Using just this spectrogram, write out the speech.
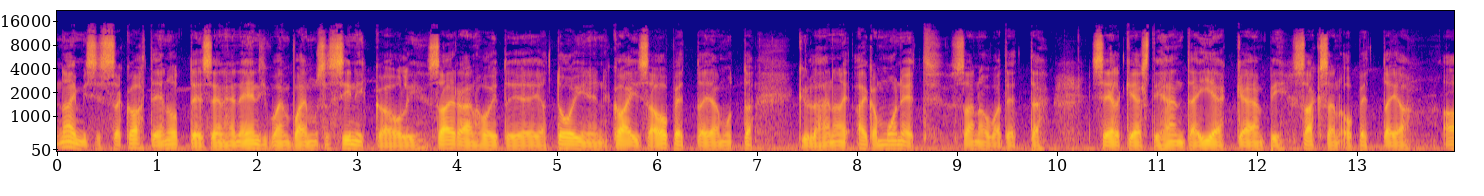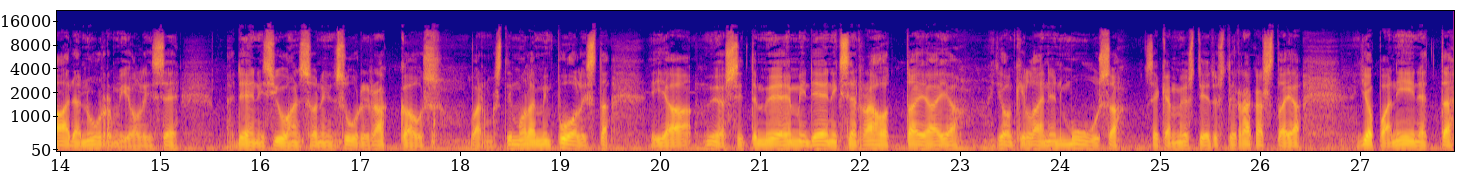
naimisissa kahteen otteeseen. Hänen ensivaimonsa Sinikka oli sairaanhoitaja ja toinen Kaisa opettaja, mutta kyllähän aika monet sanovat, että selkeästi häntä iäkkäämpi Saksan opettaja Aada Nurmi oli se Dennis Johanssonin suuri rakkaus varmasti molemmin puolista ja myös sitten myöhemmin Deniksen rahoittaja ja jonkinlainen muusa sekä myös tietysti rakastaja jopa niin, että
